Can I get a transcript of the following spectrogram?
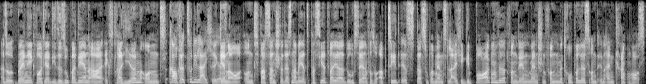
Also Brainiac wollte ja diese Super-DNA extrahieren und Braucht dazu die Leiche jetzt. Genau. Und was dann stattdessen aber jetzt passiert, weil ja Doomsday einfach so abzieht, ist, dass Supermans Leiche geborgen wird von den Menschen von Metropolis und in ein Krankenhaus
